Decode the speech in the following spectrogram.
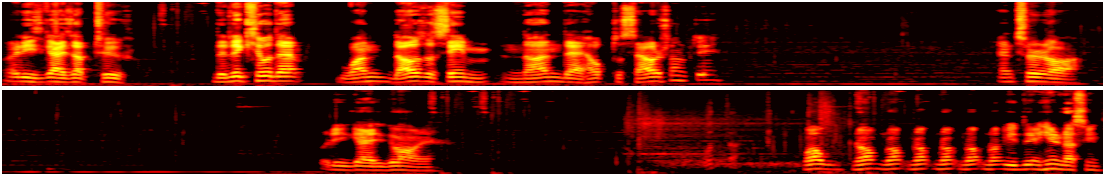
What are these guys up to? Did they kill that one? That was the same nun that helped us out or something? Enter, uh. Where are you guys going? What the? Well, nope, nope, nope, nope, nope, nope. You didn't hear nothing.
